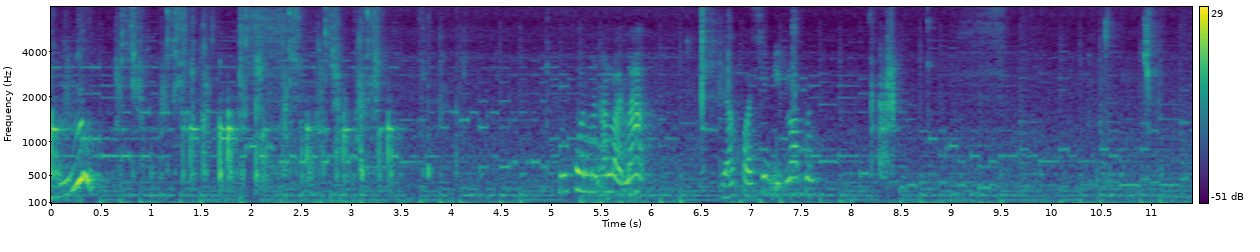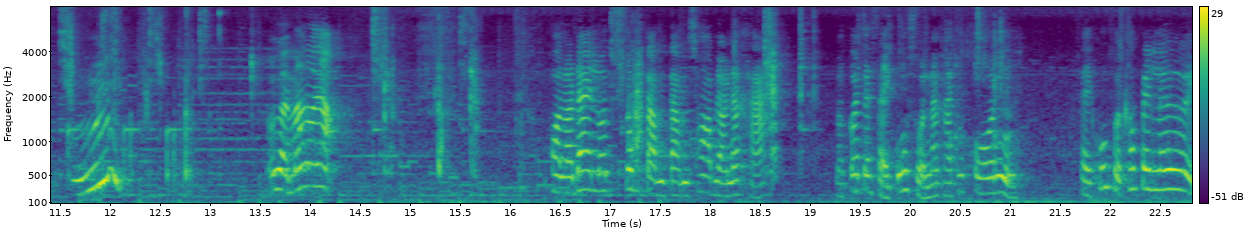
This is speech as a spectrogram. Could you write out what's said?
อืมทุกคนมันอร่อยมาก เดี๋ยวขอชิมอีกรอบหนึงอืมอร่อยมากเลยอะ พอเราได้รสส้มตำตำชอบแล้วนะคะ เราก็จะใส่กุ้งสดนะคะ ทุกคน ใส่กุ้งสดเข้าไปเลย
